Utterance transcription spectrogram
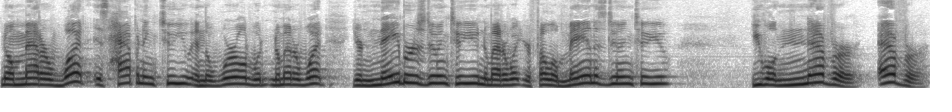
No matter what is happening to you in the world, no matter what your neighbor is doing to you, no matter what your fellow man is doing to you, you will never, ever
